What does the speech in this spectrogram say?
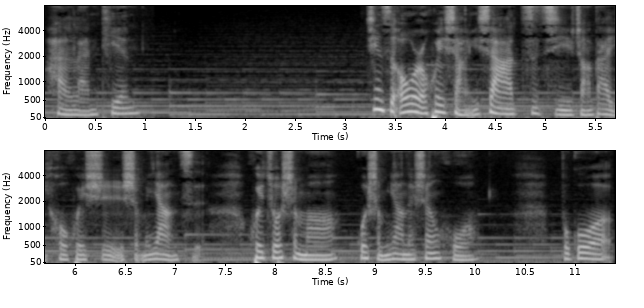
和蓝天，镜子偶尔会想一下自己长大以后会是什么样子，会做什么，过什么样的生活。不过，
